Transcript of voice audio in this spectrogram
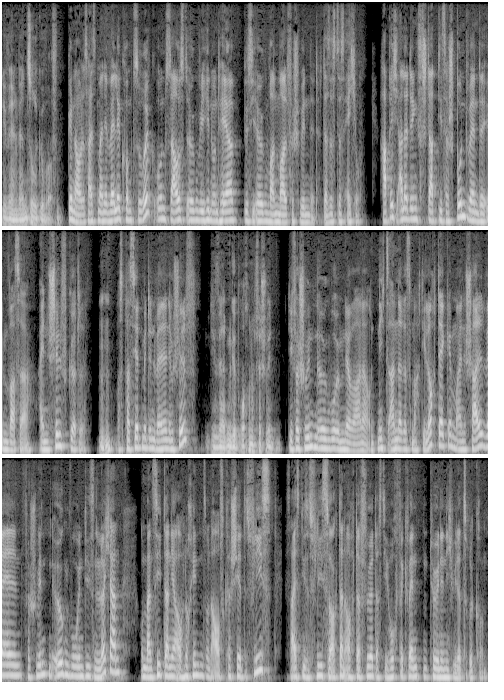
Die Wellen werden zurückgeworfen. Genau, das heißt, meine Welle kommt zurück und saust irgendwie hin und her, bis sie irgendwann mal verschwindet. Das ist das Echo. Habe ich allerdings statt dieser Spundwände im Wasser einen Schilfgürtel. Mhm. Was passiert mit den Wellen im Schilf? Die werden gebrochen und verschwinden. Die verschwinden irgendwo im Nirvana und nichts anderes macht die Lochdecke. Meine Schallwellen verschwinden irgendwo in diesen Löchern und man sieht dann ja auch noch hinten so ein aufkaschiertes Vlies. Das heißt, dieses Vlies sorgt dann auch dafür, dass die hochfrequenten Töne nicht wieder zurückkommen.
